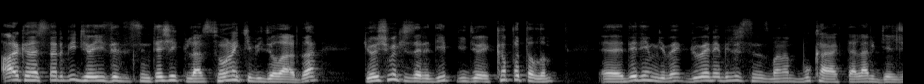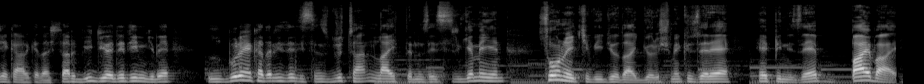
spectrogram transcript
arkadaşlar videoyu izlediğiniz için teşekkürler. Sonraki videolarda görüşmek üzere deyip videoyu kapatalım. Ee, dediğim gibi güvenebilirsiniz bana bu karakterler gelecek arkadaşlar. Videoya dediğim gibi buraya kadar izlediyseniz lütfen like'larınızı esirgemeyin. Sonraki videoda görüşmek üzere. Hepinize bay bay.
